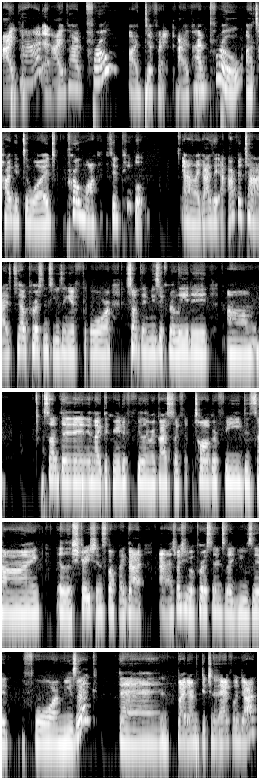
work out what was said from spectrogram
iPad and iPad Pro are different. iPad Pro are targeted towards pro marketed people. And like as they advertise to have persons using it for something music related, um, something in like the creative field in regards to like photography, design, illustration, stuff like that. And especially for persons that use it for music, then by them ditching the headphone jack,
